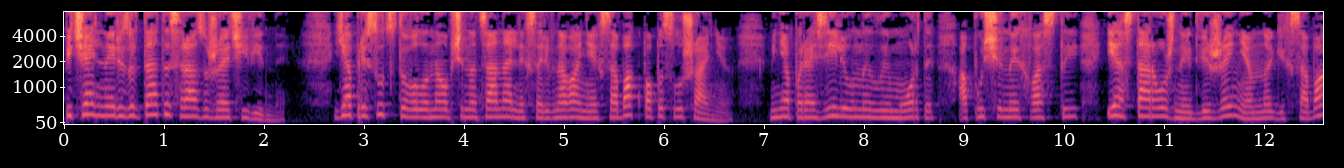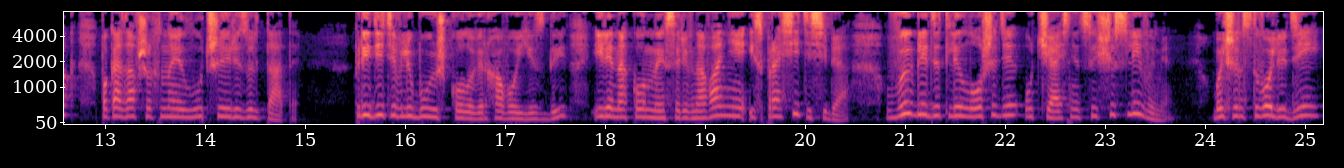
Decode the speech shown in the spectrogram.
печальные результаты сразу же очевидны. Я присутствовала на общенациональных соревнованиях собак по послушанию. Меня поразили унылые морды, опущенные хвосты и осторожные движения многих собак, показавших наилучшие результаты. Придите в любую школу верховой езды или на конные соревнования и спросите себя, выглядят ли лошади участницы счастливыми. Большинство людей,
